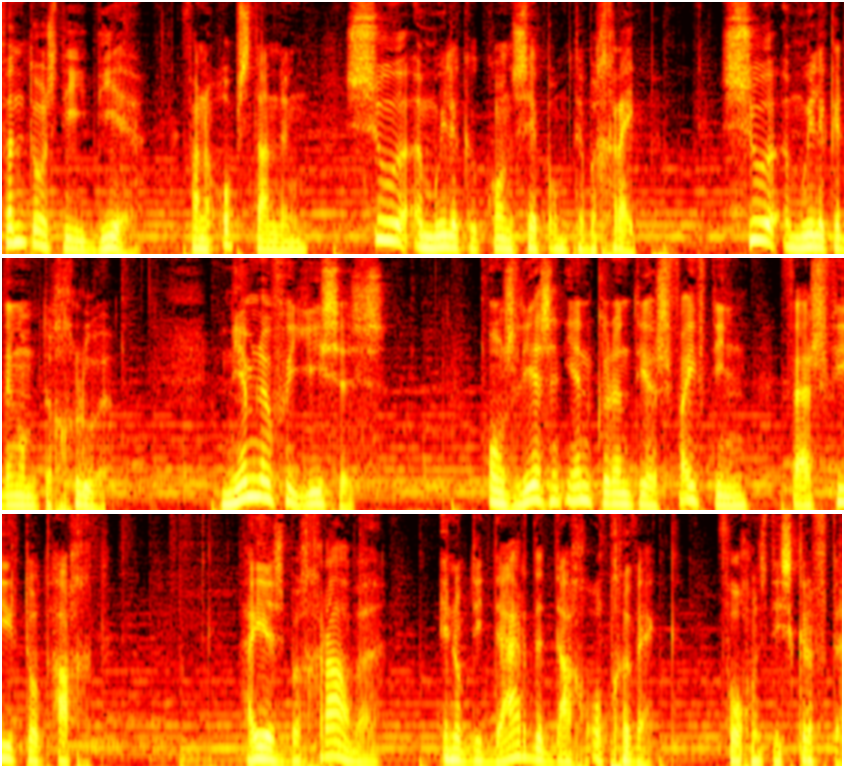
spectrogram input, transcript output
vind ons die idee van 'n opstanding so 'n moeilike konsep om te begryp. So 'n moeilike ding om te glo. Neem nou vir Jesus. Ons lees in 1 Korintiërs 15 vers 4 tot 8. Hy is begrawe en op die 3de dag opgewek volgens die skrifte.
